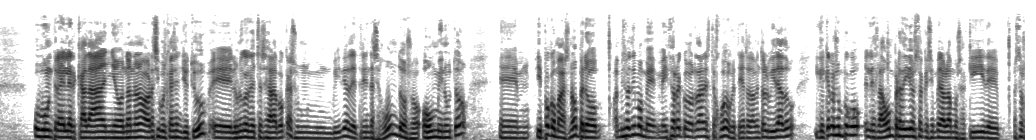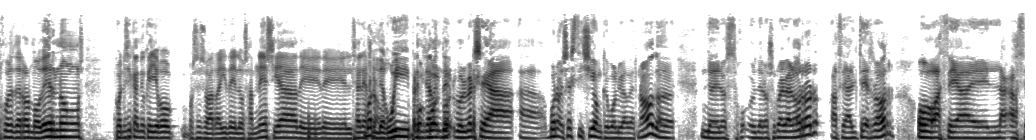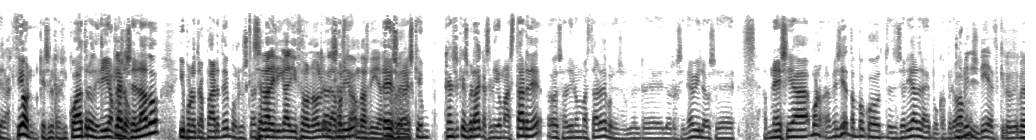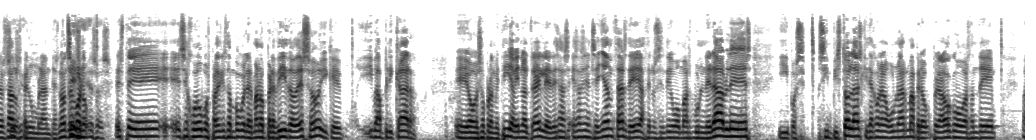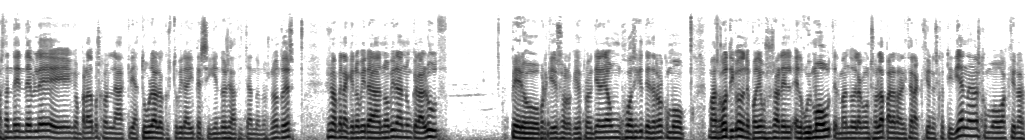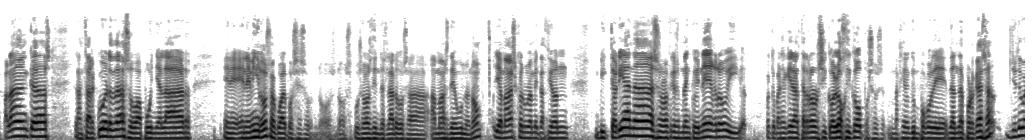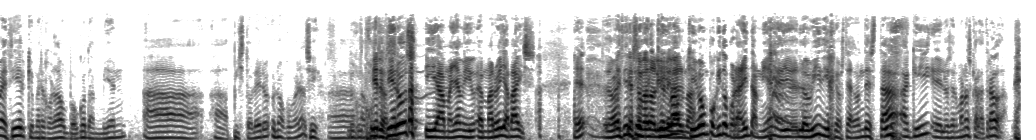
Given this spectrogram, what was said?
hubo un tráiler cada año. No, no, no, ahora si buscáis en YouTube, eh, lo único que echáis a la boca es un vídeo de 30 segundos o, o un minuto eh, y poco más, ¿no? Pero al mismo tiempo me, me hizo recordar este juego que tenía totalmente olvidado y que creo que es un poco el eslabón perdido, esto que siempre hablamos aquí, de estos juegos de rol modernos, con ese cambio que llegó, pues eso, a raíz de los Amnesia, del de, del Silent Bueno, Hill de Wii, Vol- precisamente. vol- volverse a, a- Bueno, esa escisión que volvió a haber, ¿no? De, los, de los survival horror hacia el terror o hacia, el, hacia la acción, que es el Resi 4, diríamos, Claro. ese lado. Y por otra parte, pues los que han se salido- radicalizó, ¿no? que han La- salido- ambas vías. Eso, ¿no? es que, que es verdad que ha salido más tarde, o salieron más tarde, pues eso, el los Resident Evil, los eh, Amnesia. Bueno, la Amnesia tampoco sería de la época, pero vamos. 2010, creo que pero estaban Sí, los sí. penumbra antes, ¿no? Entonces, sí, bueno, eso es. este ese juego pues parece que está un poco el hermano perdido de eso y que iba a aplicar eh, o eso prometía viendo el tráiler esas esas enseñanzas de hacernos sentir como más vulnerables y pues sin pistolas quizá con algún arma pero pero algo como bastante bastante endeble eh, comparado pues con la criatura lo que estuviera ahí persiguiéndose acechándonos no entonces es una pena que no viera no viera nunca la luz pero porque eso lo que ellos prometían era un juego así de terror como más gótico donde podíamos usar el, el Wiimote, el mando de la consola para realizar acciones cotidianas como accionar palancas, lanzar cuerdas o apuñalar en- enemigos, lo cual pues eso nos, nos puso los dientes largos a, a más de uno, ¿no? Y además con una ambientación victoriana, esos gráficos en blanco y negro y porque parece que era terror psicológico, pues os imagino que un poco de, de andar por casa. Yo te voy a decir que me recordaba un poco también a, a Pistolero, no, ¿cómo era? Sí, a, Los. Justicieros y a Miami, a Marbella Vice. ¿Eh? Te voy a decir Hostia, que, que en iba, que iba un poquito por ahí también. eh, Lo vi y dije, hostia, ¿dónde está aquí eh, los hermanos Calatrava?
